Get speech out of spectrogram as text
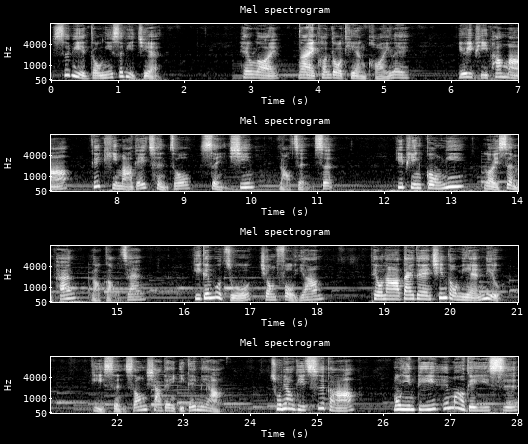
十一到二十一节。后来，我看到天开嘞，有一匹白马，佢骑马嘅称作诚信，老正直。佢凭公义来审判，老交战。佢嘅目珠像火焰，头那戴的青多冕旒。佢身上写的一个名，除了佢自家，无人知系么个意思。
